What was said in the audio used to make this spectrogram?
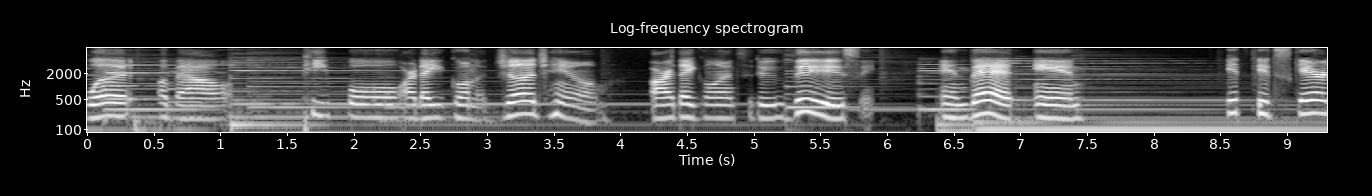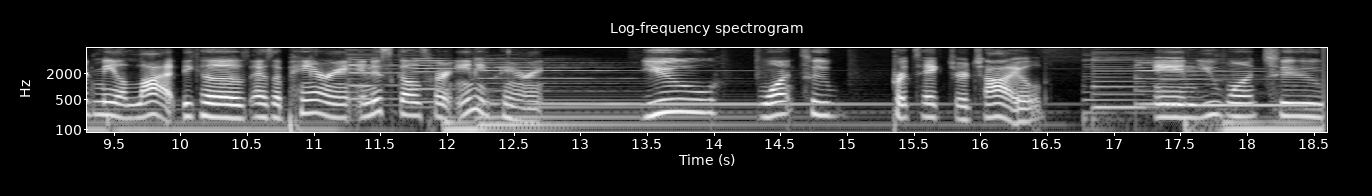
What about people? Are they going to judge him? Are they going to do this and that? And it it scared me a lot because as a parent and this goes for any parent you want to protect your child and you want to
